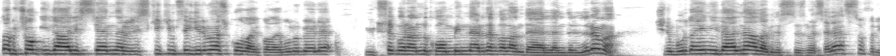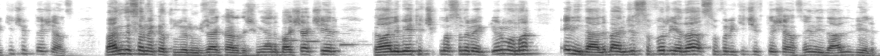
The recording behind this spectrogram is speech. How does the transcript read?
Tabii çok ideal isteyenler riske kimse girmez kolay kolay. Bunu böyle yüksek oranlı kombinlerde falan değerlendirilir ama şimdi burada en ideal ne alabilirsiniz mesela? 0-2 çifte şans. Ben de sana katılıyorum güzel kardeşim. Yani Başakşehir galibiyeti çıkmasını bekliyorum ama en ideali bence 0 ya da 0-2 çifte şans. En ideali diyelim.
